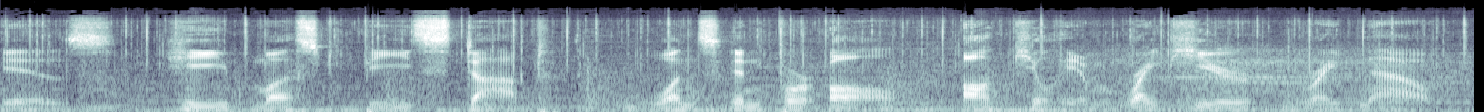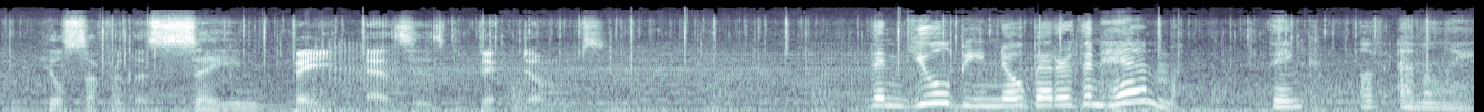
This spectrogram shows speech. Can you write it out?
is. He must be stopped. Once and for all. I'll kill him right here, right now. he'll suffer the same fate as his victims. Then you'll be no better than him. Think of Emily.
